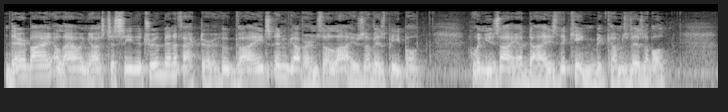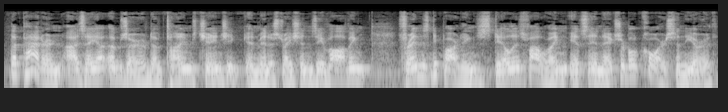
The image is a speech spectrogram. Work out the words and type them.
thereby allowing us to see the true benefactor who guides and governs the lives of his people. When Uzziah dies, the king becomes visible. The pattern Isaiah observed of times changing, administrations evolving, friends departing, still is following its inexorable course in the earth.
